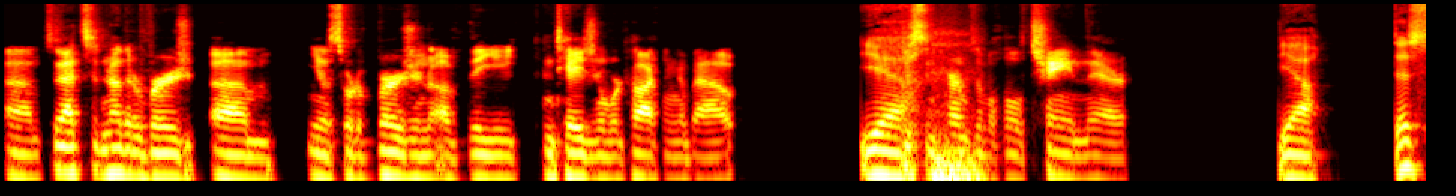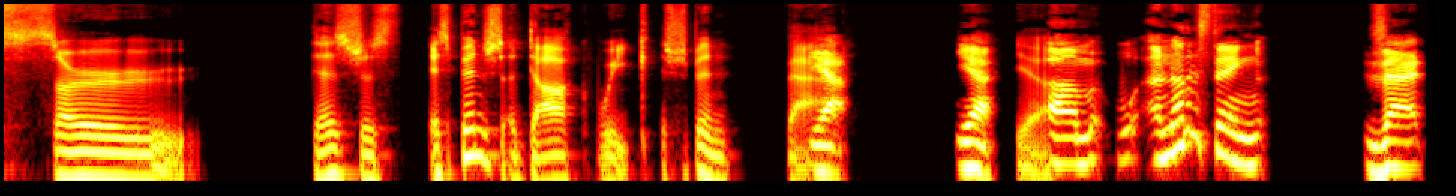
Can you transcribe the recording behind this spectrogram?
Um, so that's another version, um, you know, sort of version of the contagion we're talking about, yeah, just in terms of a whole chain there. yeah. There's so there's just it's been just a dark week. It's just been bad. Yeah. Yeah. yeah. Um, another thing that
